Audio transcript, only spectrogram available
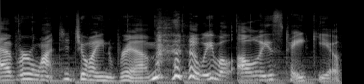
ever want to join RIM, we will always take you.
